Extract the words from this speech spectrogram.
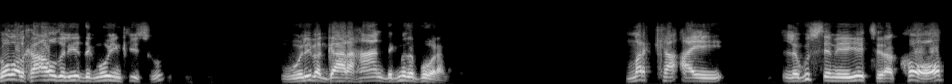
Gobolka awdal iyo degmooyinkiisu weliba gaar ahaan degmada boorama marka ay lagu sameeyey tirakoob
